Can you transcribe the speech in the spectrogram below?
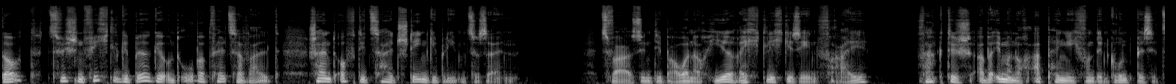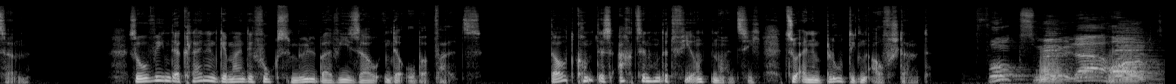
Dort, zwischen Fichtelgebirge und Oberpfälzer Wald, scheint oft die Zeit stehen geblieben zu sein. Zwar sind die Bauern auch hier rechtlich gesehen frei, faktisch aber immer noch abhängig von den Grundbesitzern. So wie in der kleinen Gemeinde Fuchsmühl bei Wiesau in der Oberpfalz. Dort kommt es 1894 zu einem blutigen Aufstand. Fuchsmühle holt,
